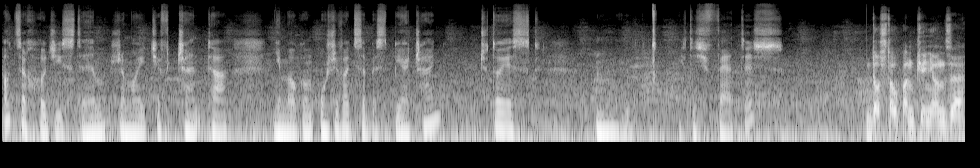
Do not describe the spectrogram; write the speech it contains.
o co chodzi z tym, że moje dziewczęta nie mogą używać zabezpieczeń? Czy to jest mm, jakiś fetysz? Dostał pan pieniądze.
